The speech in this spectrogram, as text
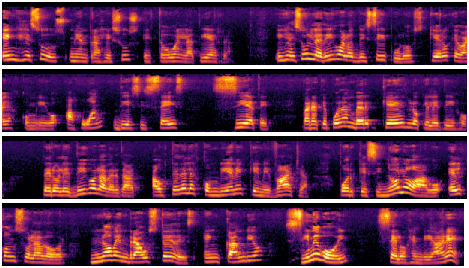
en Jesús mientras Jesús estuvo en la tierra. Y Jesús le dijo a los discípulos, quiero que vayas conmigo a Juan 16, 7 para que puedan ver qué es lo que les dijo. Pero les digo la verdad, a ustedes les conviene que me vaya, porque si no lo hago, el consolador no vendrá a ustedes. En cambio, si me voy, se los enviaré.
